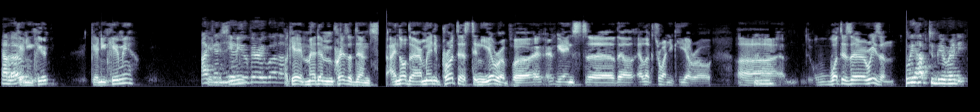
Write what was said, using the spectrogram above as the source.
Hello. Can you hear? Can you hear me? I can, can you hear me? you very well. Okay, Madam President, I know there are many protests in Europe uh, against uh, the electronic euro. Uh, mm-hmm. what is the reason? We have to be ready.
